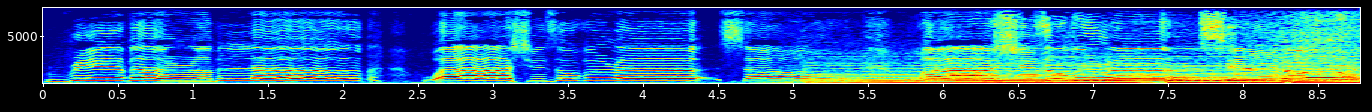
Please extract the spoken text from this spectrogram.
river of love washes over us all, washes over us, and Lord,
